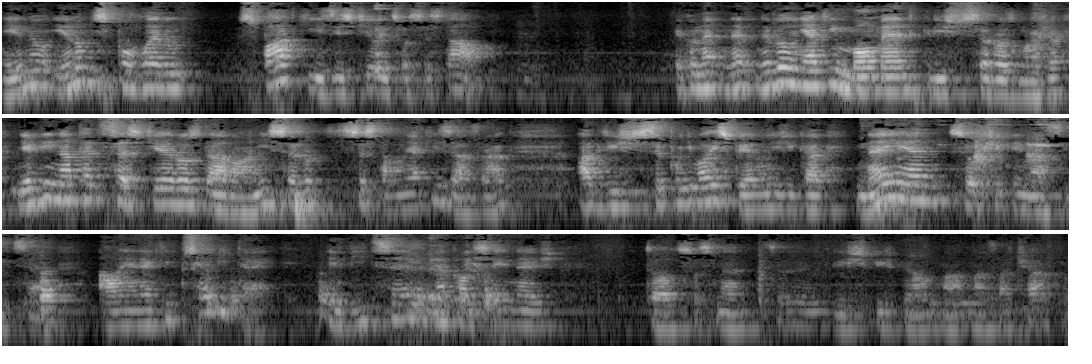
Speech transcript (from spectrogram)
jenom, jenom z pohledu zpátky zjistili, co se stalo. Jako ne, ne, nebyl nějaký moment, když se rozmnožil. Někdy na té cestě rozdávání se, se stal nějaký zázrak a když se podívali zpět, oni říkají, nejen jsou všichni nasycen, ale je nějaký přebytek. Je více na konci, než to, co jsme, když, když byl na, na začátku.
